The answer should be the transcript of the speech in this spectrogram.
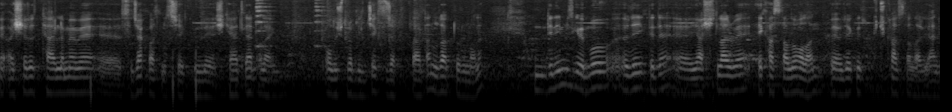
ve aşırı terleme ve e, sıcak basması şeklinde şikayetler olay oluşturabilecek sıcaklıklardan uzak durulmalı. Dediğimiz gibi bu özellikle de e, yaşlılar ve ek hastalığı olan ve özellikle küçük hastalar yani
